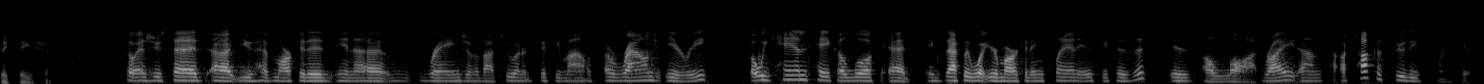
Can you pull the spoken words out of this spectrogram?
vacation. So, as you said, uh, you have marketed in a range of about 250 miles around Erie, but we can take a look at exactly what your marketing plan is because this is a lot, right? Um, t- talk us through these points here.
